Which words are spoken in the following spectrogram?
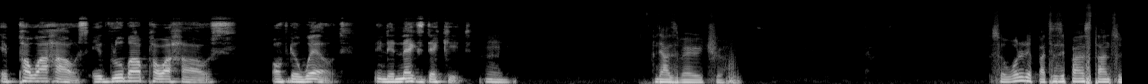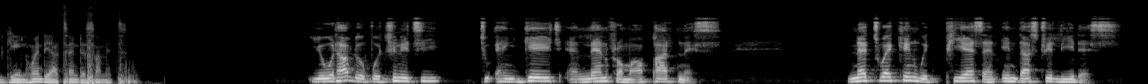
a powerhouse, a global powerhouse of the world. in the next decade. Mm. That's very true. So, what do the participants stand to gain when they attend the summit? You would have the opportunity to engage and learn from our partners, networking with peers and industry leaders,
